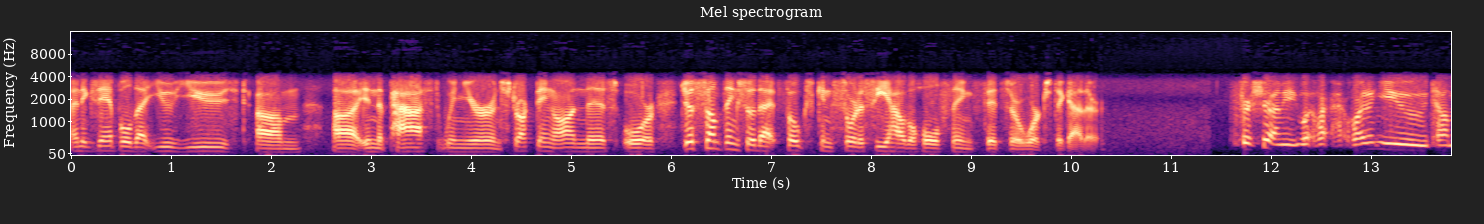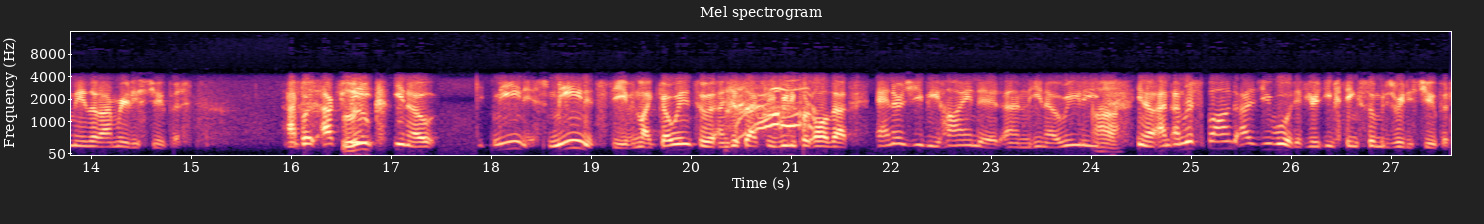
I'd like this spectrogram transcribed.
an example that you've used um, uh, in the past when you're instructing on this, or just something so that folks can sort of see how the whole thing fits or works together. For sure. I mean, wh- wh- why don't you tell me that I'm really stupid? Uh, but actually, Luke, you know, mean it, mean it, Stephen. Like go into it and just actually really put all that energy behind it, and you know, really, uh-huh. you know, and, and respond as you would if you if you think somebody's really stupid.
